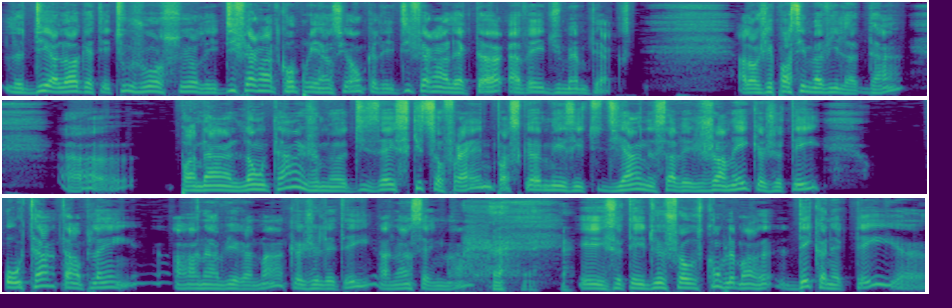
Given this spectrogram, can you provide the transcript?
le dialogue était toujours sur les différentes compréhensions que les différents lecteurs avaient du même texte. Alors j'ai passé ma vie là-dedans. Euh, pendant longtemps, je me disais schizophrène parce que mes étudiants ne savaient jamais que j'étais autant temps plein en environnement que je l'étais en enseignement. Et c'était deux choses complètement déconnectées. Euh,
